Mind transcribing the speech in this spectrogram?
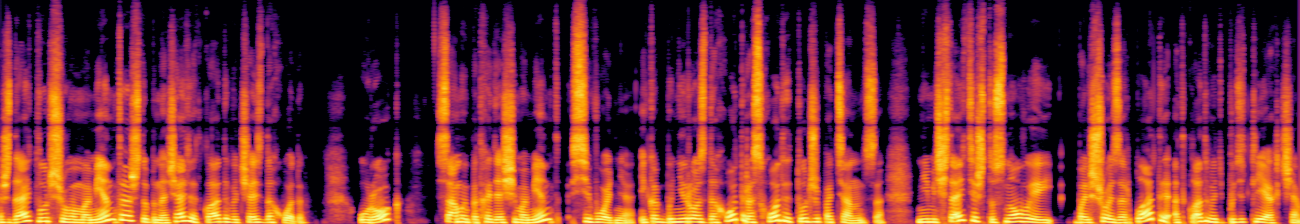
Ждать лучшего момента, чтобы начать откладывать часть доходов. Урок – самый подходящий момент сегодня. И как бы не рос доход, расходы тут же потянутся. Не мечтайте, что с новой большой зарплаты откладывать будет легче.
